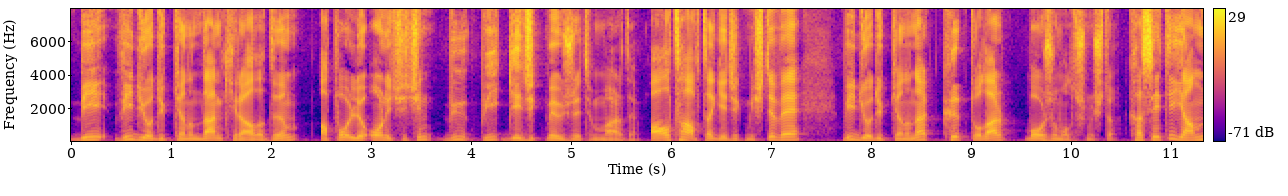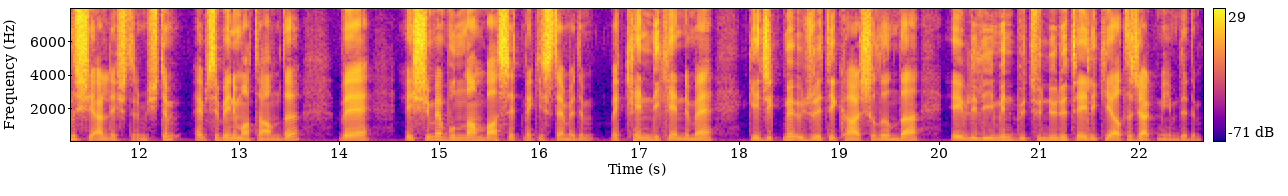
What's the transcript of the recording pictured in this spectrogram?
Bir video dükkanından kiraladığım Apollo 13 için büyük bir gecikme ücretim vardı. 6 hafta gecikmişti ve video dükkanına 40 dolar borcum oluşmuştu. Kaseti yanlış yerleştirmiştim. Hepsi benim hatamdı ve eşime bundan bahsetmek istemedim ve kendi kendime gecikme ücreti karşılığında evliliğimin bütünlüğünü tehlikeye atacak mıyım dedim.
